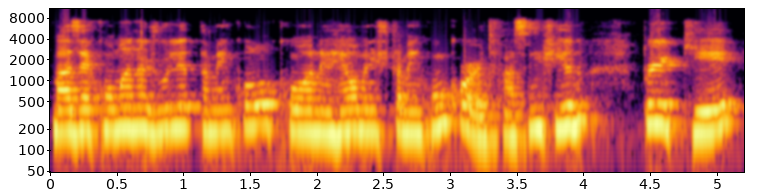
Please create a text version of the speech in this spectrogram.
Mas é como a Ana Júlia também colocou, né? Realmente também concordo, faz sentido, porque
